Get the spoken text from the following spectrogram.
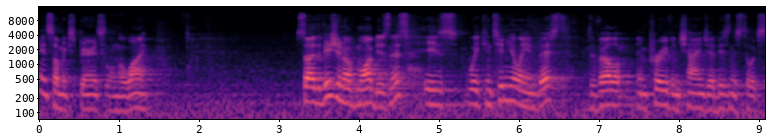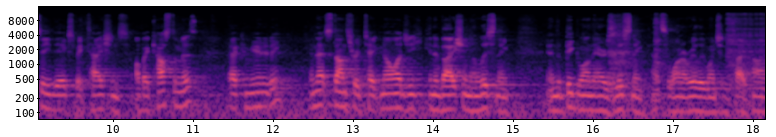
and some experience along the way. So the vision of my business is we continually invest develop, improve and change our business to exceed the expectations of our customers, our community, and that's done through technology, innovation and listening. And the big one there is listening. That's the one I really want you to take home.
